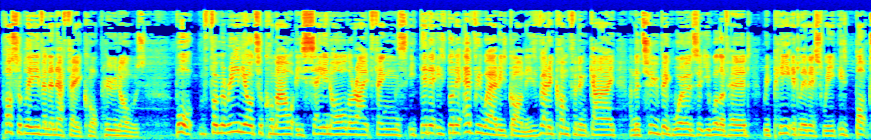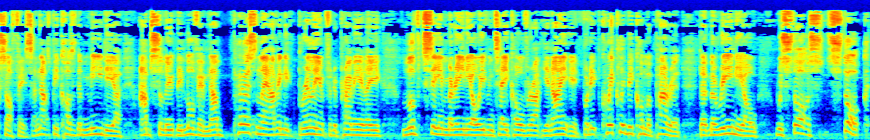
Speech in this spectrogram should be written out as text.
possibly even an FA Cup, who knows. But for Mourinho to come out, he's saying all the right things. He did it. He's done it everywhere he's gone. He's a very confident guy. And the two big words that you will have heard repeatedly this week is box office. And that's because the media absolutely love him. Now, personally, I think it's brilliant for the Premier League. Loved seeing Mourinho even take over at United. But it quickly become apparent that Mourinho was sort of stuck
